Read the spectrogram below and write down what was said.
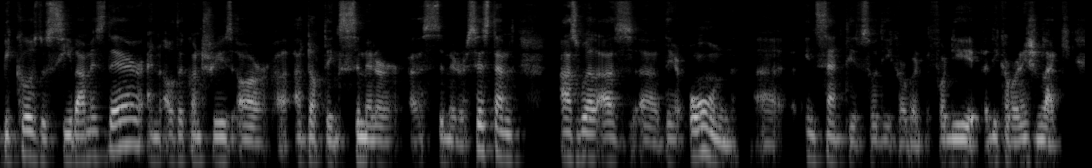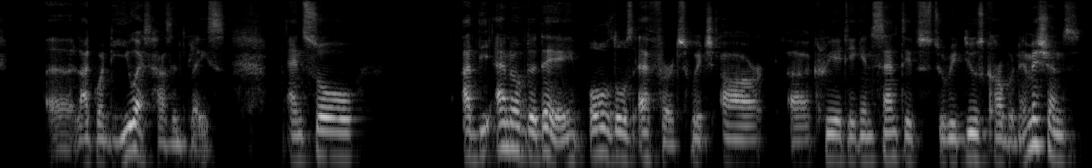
because the CBAM is there and other countries are uh, adopting similar uh, similar systems, as well as uh, their own uh, incentives for decarbon for the decarbonization, like uh, like what the US has in place. And so, at the end of the day, all those efforts which are creating incentives to reduce carbon emissions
